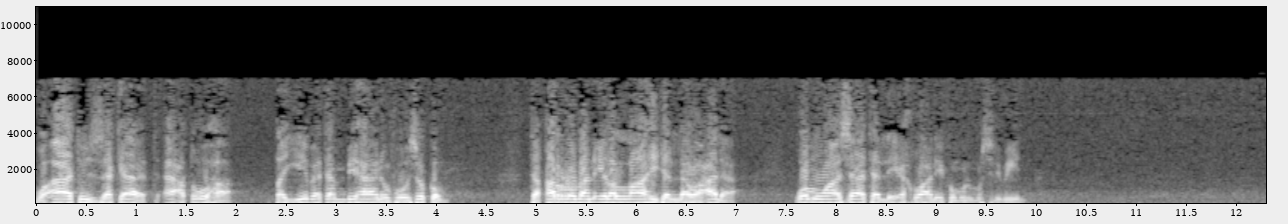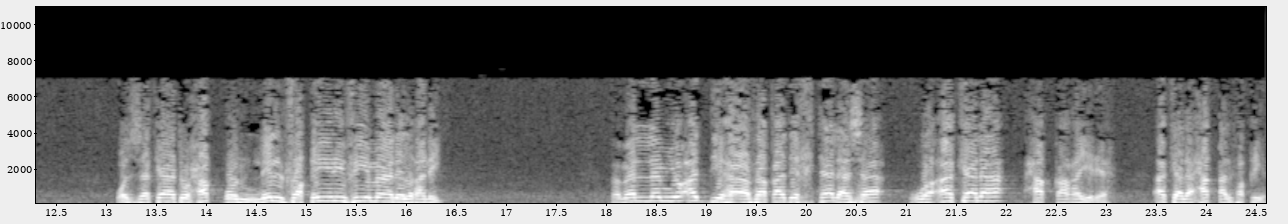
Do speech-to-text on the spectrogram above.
وآتوا الزكاة أعطوها طيبة بها نفوسكم. تقربا إلى الله جل وعلا ومواساة لإخوانكم المسلمين. والزكاة حق للفقير في مال الغني. فمن لم يؤدها فقد اختلس وأكل حق غيره أكل حق الفقير.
